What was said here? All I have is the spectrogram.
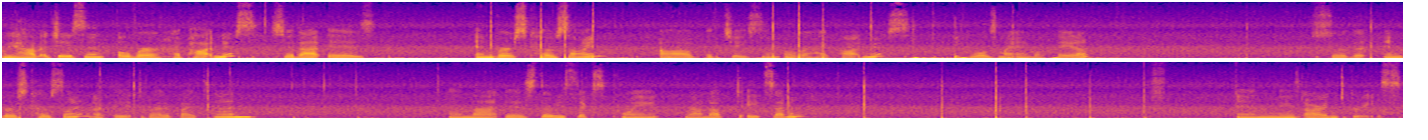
We have adjacent over hypotenuse, so that is inverse cosine of adjacent over hypotenuse equals my angle theta. So the inverse cosine of 8 divided by 10, and that is 36 point, round up to 87. And these are in degrees.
